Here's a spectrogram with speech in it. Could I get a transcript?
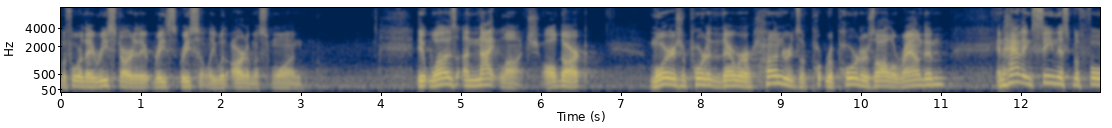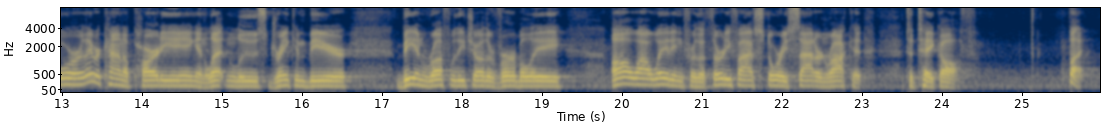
before they restarted it re- recently with Artemis 1. It was a night launch, all dark. Moyers reported that there were hundreds of reporters all around him. And having seen this before, they were kind of partying and letting loose, drinking beer, being rough with each other verbally, all while waiting for the 35 story Saturn rocket to take off. But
